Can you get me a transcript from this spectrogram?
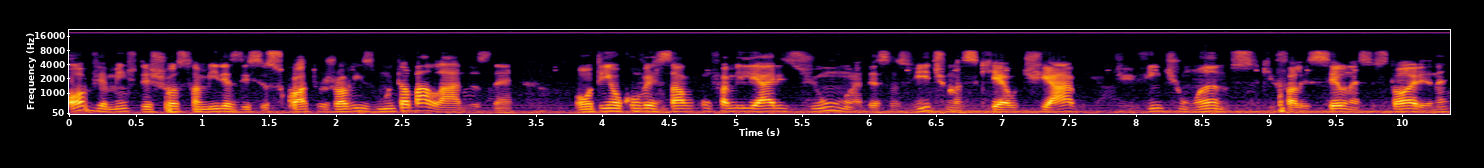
obviamente, deixou as famílias desses quatro jovens muito abaladas, né? Ontem eu conversava com familiares de uma dessas vítimas, que é o Tiago, de 21 anos, que faleceu nessa história, né?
